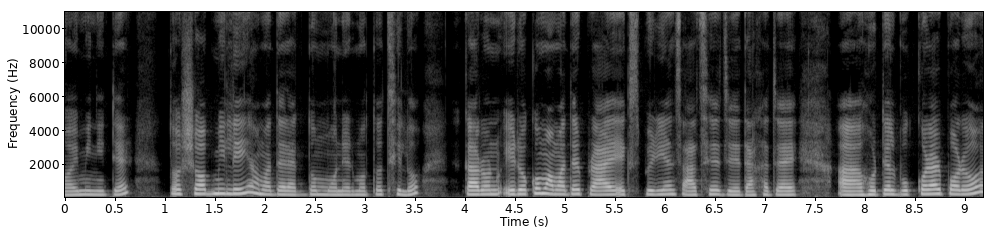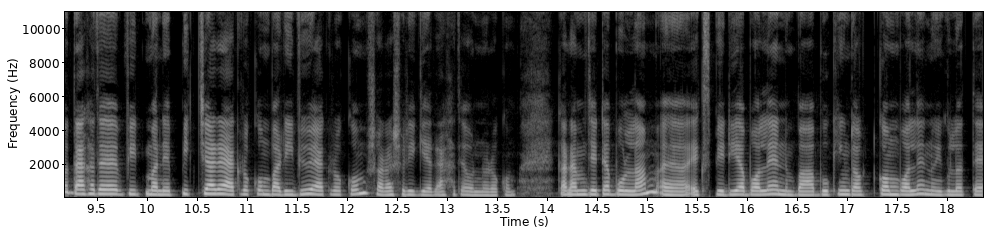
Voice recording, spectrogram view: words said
নয় মিনিটের, তো সব মিলেই আমাদের একদম মনের মতো ছিল। কারণ এরকম আমাদের প্রায় এক্সপিরিয়েন্স আছে যে দেখা যায় হোটেল বুক করার পরেও দেখা যায় মানে পিকচারে একরকম বা রিভিউ একরকম সরাসরি গিয়ে দেখা যায় অন্যরকম। কারণ আমি যেটা বললাম এক্সপিডিয়া বলেন বা বুকিং ডট কম বলেন, ওইগুলোতে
